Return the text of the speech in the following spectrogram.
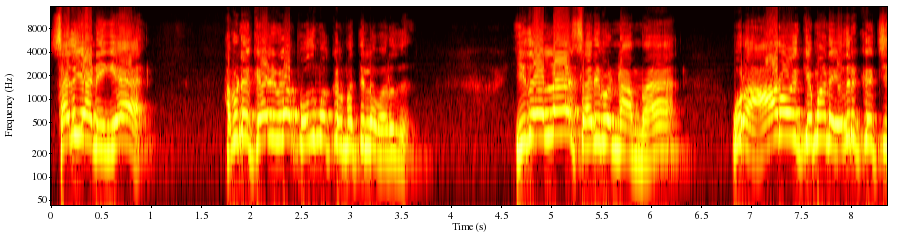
சதியா நீங்கள் அப்படின்ற கேள்வியெல்லாம் பொதுமக்கள் மத்தியில் வருது. இதெல்லாம் சரி பண்ணாமல் ஒரு ஆரோக்கியமான எதிர்க்கட்சி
